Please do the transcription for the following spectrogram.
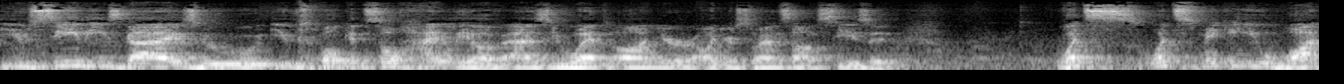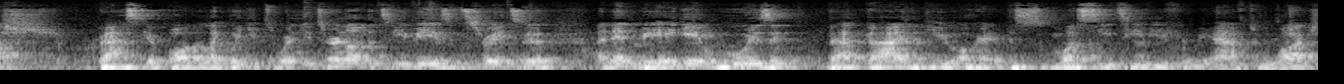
You see these guys who you've spoken so highly of as you went on your on your Swan Song season. What's what's making you watch basketball? Like when you when you turn on the TV, is it straight to an NBA game? Who is it that guy that you okay? This must see TV for me. I have to watch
